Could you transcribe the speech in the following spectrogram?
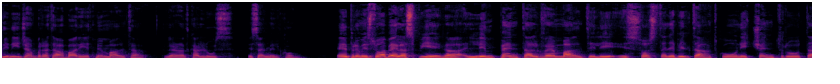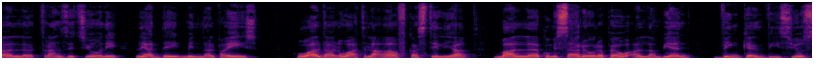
Din hi ġabra ta' aħbarijiet minn Malta. Leonard Callus isellmilkom. Il-Prim Ministru Abela spjega l-impenn tal-Gvern Malti li s-sostenibilità tkun iċ-ċentru tal-tranżizzjoni li għaddej minnha l-pajjiż. Huwa qal dan waqt laqgħa f'Kastilja mal-Kummissarju Ewropew għall-Ambjent Vinken Vicius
